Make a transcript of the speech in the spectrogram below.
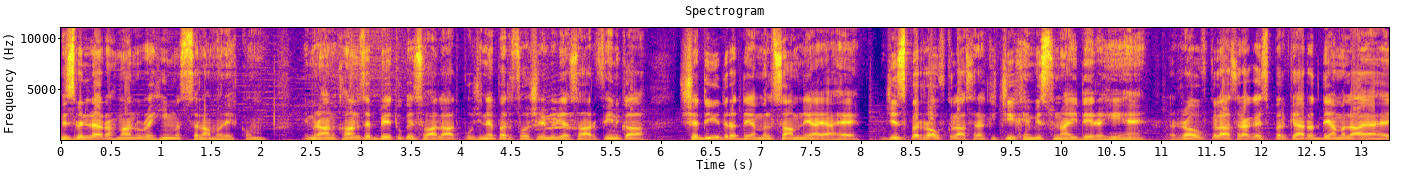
بسم اللہ الرحمن الرحیم، السلام علیکم۔ عمران خان سے بے تکے سوالات پوچھنے پر سوشل میڈیا صارفین کا شدید رد عمل سامنے آیا ہے، جس پر روف کلاسرا کی چیخیں بھی سنائی دے رہی ہیں۔ روف کلاسرا کا اس پر کیا رد عمل آیا ہے؟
